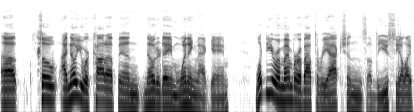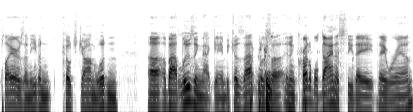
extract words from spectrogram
Uh, so I know you were caught up in Notre Dame winning that game. What do you remember about the reactions of the UCLA players and even Coach John Wooden uh, about losing that game? Because that was uh, an incredible dynasty they they were in.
